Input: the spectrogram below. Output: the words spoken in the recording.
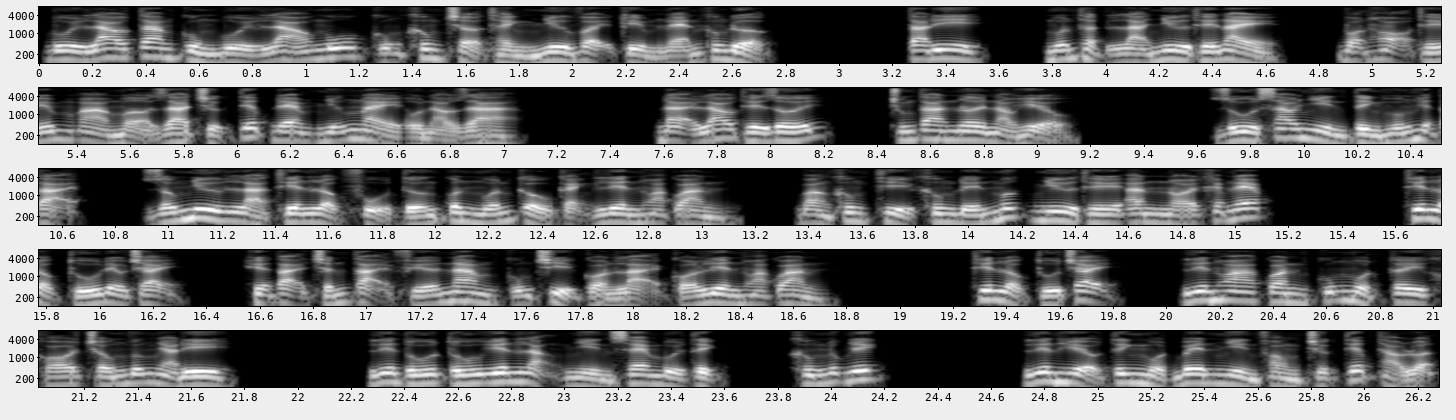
Bùi lao tam cùng bùi lao ngũ cũng không trở thành như vậy kìm nén không được. Ta đi, muốn thật là như thế này, bọn họ thế mà mở ra trực tiếp đem những này ồn ào ra. Đại lao thế giới, chúng ta nơi nào hiểu? Dù sao nhìn tình huống hiện tại, giống như là thiên lộc phủ tướng quân muốn cầu cạnh liên hoa quan, bằng không thì không đến mức như thế ăn nói khép nép thiên lộc thú đều chạy, hiện tại trấn tại phía nam cũng chỉ còn lại có liên hoa quan. Thiên lộc thú chạy, liên hoa quan cũng một cây khó chống vững nhà đi. Liên tú tú yên lặng nhìn xem bùi tịch, không núp đích. Liên hiệu tinh một bên nhìn phòng trực tiếp thảo luận,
